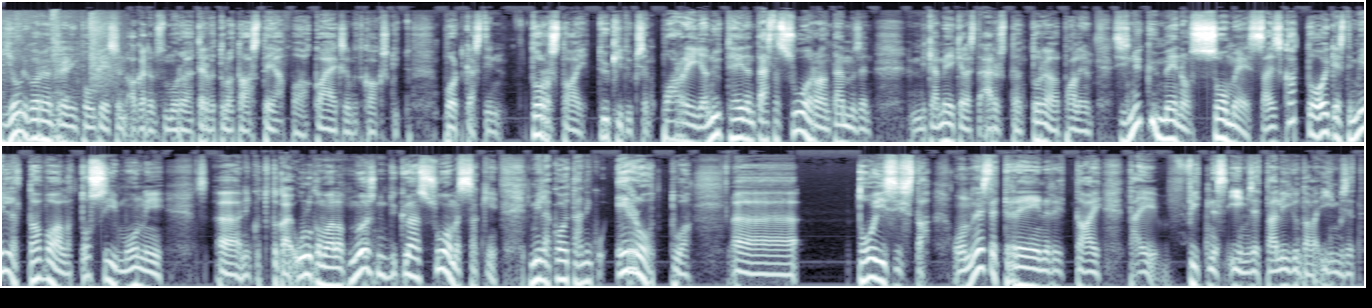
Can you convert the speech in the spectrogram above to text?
Jouni Korjan Training Foundation Academista moro ja tervetuloa taas TFA 8020 podcastin torstai-tykityksen pariin. Ja nyt heitän tästä suoraan tämmöisen, mikä meikäläistä ärsyttää todella paljon. Siis nykymeno somessa. Siis katsoo oikeasti millä tavalla tosi moni, ää, niin kuin totta kai ulkomailla, mutta myös nykyään Suomessakin, millä koetaan niin kuin erottua ää, toisista, on ne sitten treenerit tai, tai fitness-ihmiset tai liikuntala ihmiset,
